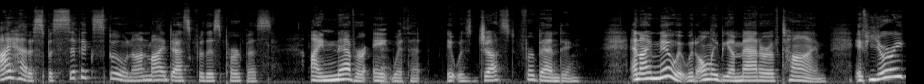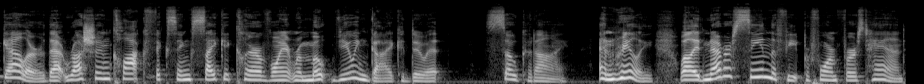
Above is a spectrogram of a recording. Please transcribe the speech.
I had a specific spoon on my desk for this purpose. I never ate with it, it was just for bending. And I knew it would only be a matter of time. If Uri Geller, that Russian clock fixing, psychic clairvoyant remote viewing guy, could do it, so could I. And really, while I'd never seen the feat performed firsthand,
